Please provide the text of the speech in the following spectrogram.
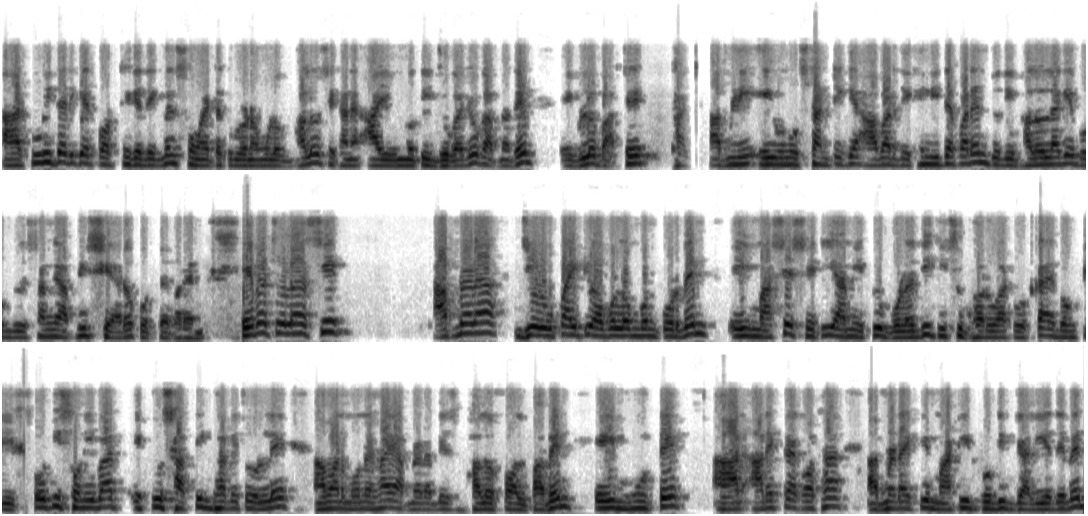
আর কুড়ি তারিখের পর থেকে দেখবেন সময়টা তুলনামূলক ভালো, সেখানে আয় উন্নতির যোগাযোগ আপনাদের এগুলো বাড়তে থাকে। আপনি এই অনুষ্ঠানটিকে আবার দেখে নিতে পারেন, যদি ভালো লাগে বন্ধুদের সঙ্গে আপনি শেয়ারও করতে পারেন। এবার চলে আসছি আপনারা যে উপায়টি অবলম্বন করবেন এই মাসে সেটি আমি একটু বলে দিই, কিছু ঘরোয়া টোটকা এবং টিপস প্রতি শনিবার একটু সাত্বিক ভাবে চললে আমার মনে হয় আপনারা বেশ ভালো ফল পাবেন এই মুহূর্তে। আর আরেকটা কথা, আপনারা একটি মাটির প্রদীপ জ্বালিয়ে দেবেন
